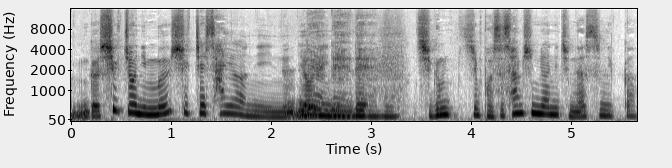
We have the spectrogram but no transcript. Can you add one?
그러니까 실존 인물, 실제 사연이 있는 네, 여인인데 네, 네, 네. 지금 지금 벌써 30년이 지났으니까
